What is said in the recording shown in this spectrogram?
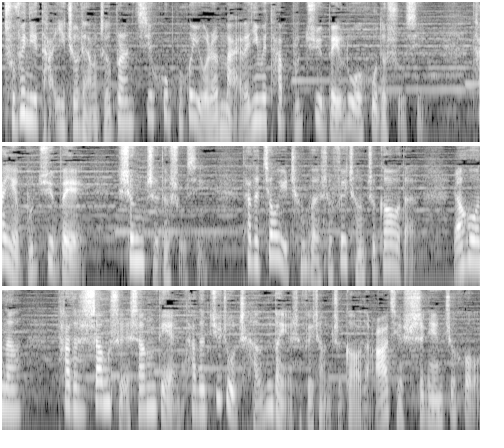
除非你打一折两折，不然几乎不会有人买的，因为它不具备落户的属性，它也不具备升值的属性，它的交易成本是非常之高的。然后呢，它的商水商电，它的居住成本也是非常之高的。而且十年之后，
